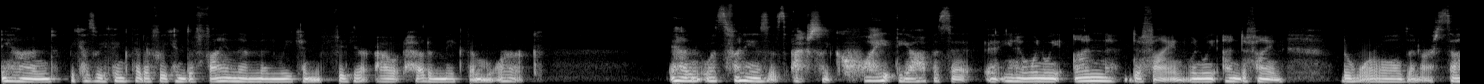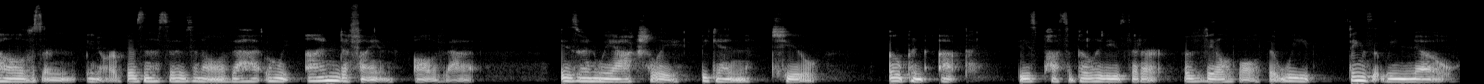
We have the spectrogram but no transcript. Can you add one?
and because we think that if we can define them, then we can figure out how to make them work. And what's funny is it's actually quite the opposite. Uh, you know, when we undefine, when we undefine the world and ourselves and, you know, our businesses and all of that, when we undefine all of that, is when we actually begin to open up these possibilities that are available, that we, things that we know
